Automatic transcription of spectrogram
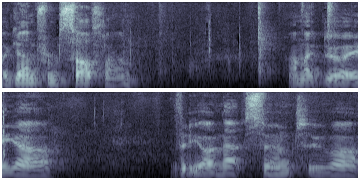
again from Southland. I might do a uh, video on that soon to uh,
